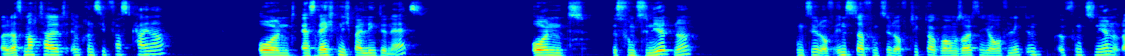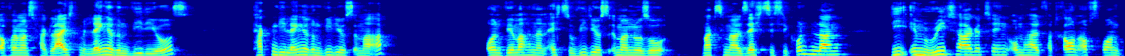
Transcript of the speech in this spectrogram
Weil das macht halt im Prinzip fast keiner. Und erst recht nicht bei LinkedIn Ads. Und es funktioniert, ne? Funktioniert auf Insta, funktioniert auf TikTok, warum soll es nicht auch auf LinkedIn äh, funktionieren? Und auch wenn man es vergleicht mit längeren Videos, kacken die längeren Videos immer ab. Und wir machen dann echt so Videos immer nur so maximal 60 Sekunden lang, die im Retargeting, um halt Vertrauen aufzubauen,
